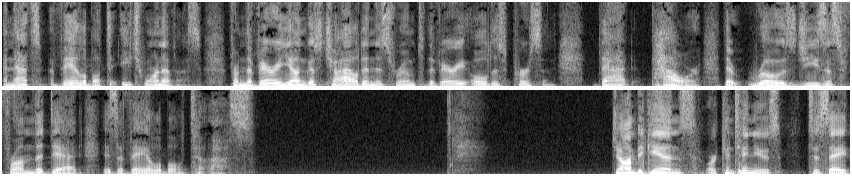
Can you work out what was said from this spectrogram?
And that's available to each one of us, from the very youngest child in this room to the very oldest person. That power that rose Jesus from the dead is available to us. John begins or continues to say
